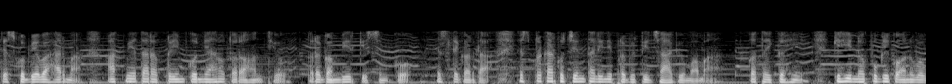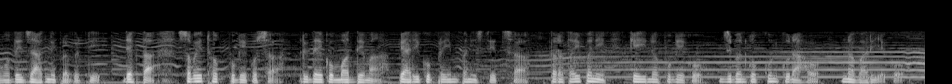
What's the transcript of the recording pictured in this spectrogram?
त्यसको व्यवहारमा आत्मीयता र प्रेमको न्यानो त रहन्थ्यो तर गम्भीर किसिमको यसले गर्दा यस प्रकारको चिन्ता लिने प्रवृत्ति जाग्यो ममा। कतै कहीँ केही नपुगेको अनुभव हुँदै जाग्ने प्रवृत्ति देख्दा सबै थोक पुगेको छ। हृदयको मध्यमा प्यारीको प्रेम पनि स्थित छ तर तैपनि केही नपुगेको जीवनको कुन कुना हो नभरिएको।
